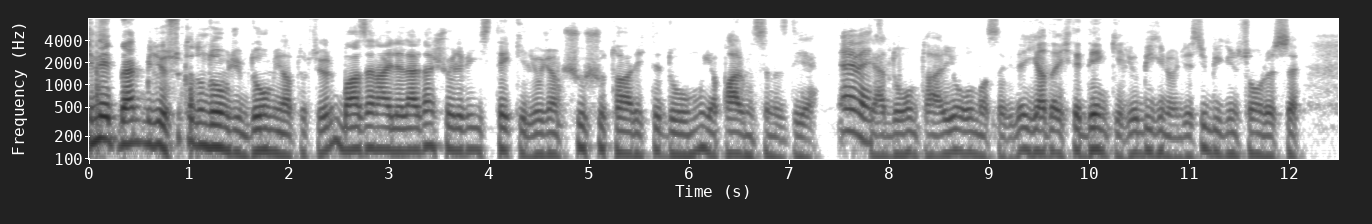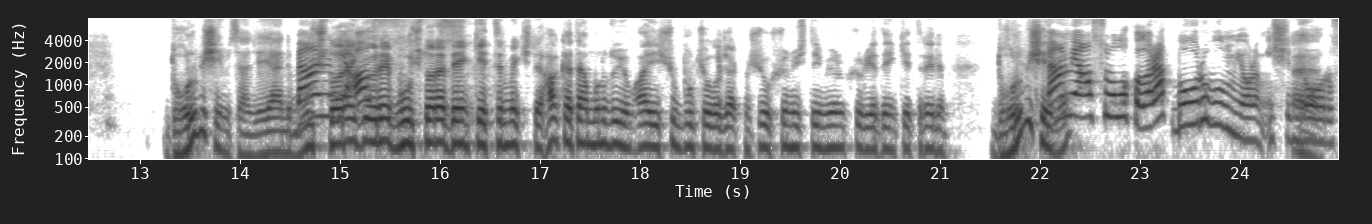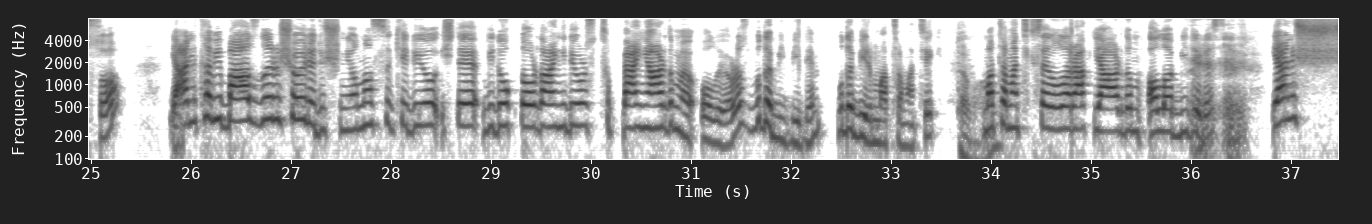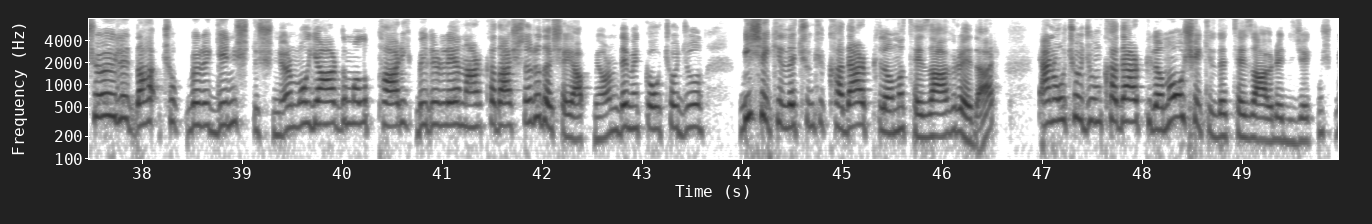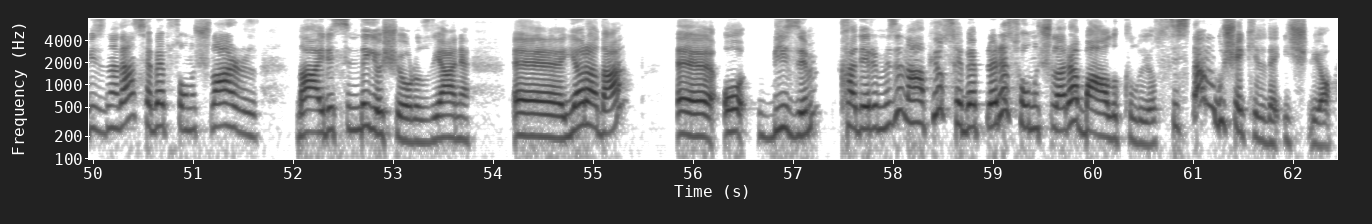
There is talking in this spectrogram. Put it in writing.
Şimdi ben biliyorsun kadın doğumcuyum. Doğum yaptırtıyorum. Bazen ailelerden şöyle bir istek geliyor. Hocam şu şu tarihte doğumu yapar mısınız diye. Evet. Ya doğum tarihi olmasa bile ya da işte denk geliyor bir gün öncesi bir gün sonrası. Doğru bir şey mi sence? Yani Ben burçlara as- göre burçlara denk getirmek işte hakikaten bunu duyuyorum. Ay şu burç olacakmış yok şunu istemiyorum şuraya denk getirelim. Doğru bir şey Ben mi? bir astrolog olarak doğru bulmuyorum işin Evet. doğrusu. Yani tabii bazıları şöyle düşünüyor. Nasıl ki diyor işte bir doktordan gidiyoruz tıbben yardım oluyoruz. Bu da bir bilim. Bu da bir matematik. Tamam. Matematiksel olarak yardım alabiliriz. Yani şöyle daha çok böyle geniş düşünüyorum. O yardım alıp tarih belirleyen arkadaşları da şey yapmıyorum. Demek ki o çocuğun bir şekilde çünkü kader planı tezahür eder. Yani o çocuğun kader planı o şekilde tezahür edecekmiş. Biz neden? Sebep sonuçlar dairesinde yaşıyoruz. Yani e, yaradan e, o bizim kaderimizi ne yapıyor? Sebeplere sonuçlara bağlı kılıyor. Sistem bu şekilde işliyor.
